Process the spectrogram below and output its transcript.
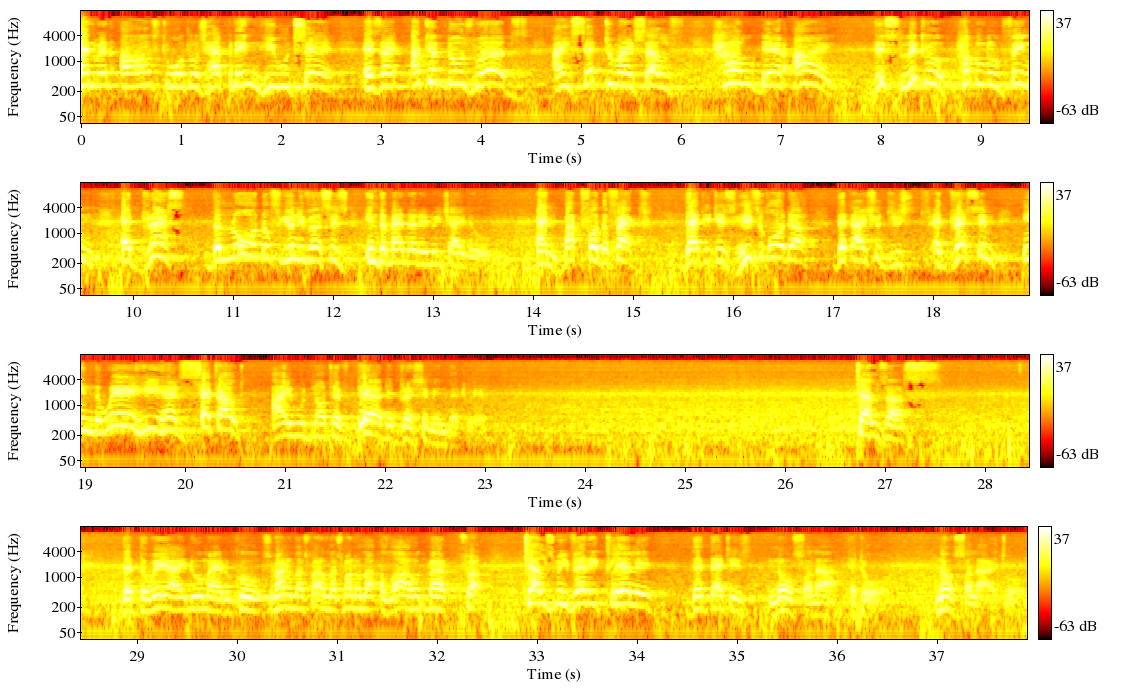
And when asked what was happening, he would say, As I uttered those words, I said to myself, How dare I, this little humble thing, address the Lord of universes in the manner in which I do? And but for the fact that it is His order that I should address Him in the way He has set out, I would not have dared address Him in that way. Tells us that the way I do my ruku, subhanallah, subhanallah, subhanallah, Allahu Akbar, tells me very clearly that that is no salah at all. No salah at all.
